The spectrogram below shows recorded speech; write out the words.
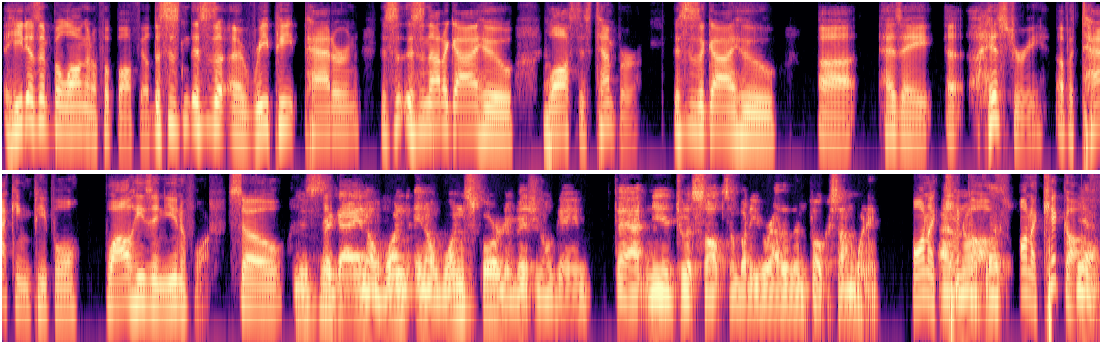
He doesn't belong on a football field. This is this is a, a repeat pattern. This is this is not a guy who lost his temper. This is a guy who uh, has a, a history of attacking people while he's in uniform. So this is a guy in a one in a one score divisional game that needed to assault somebody rather than focus on winning. On a kickoff. On a kickoff. Yeah.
